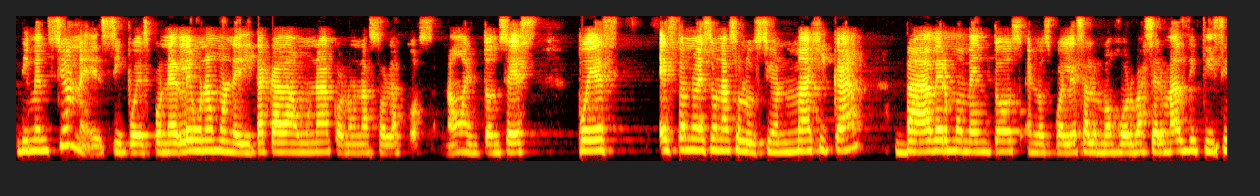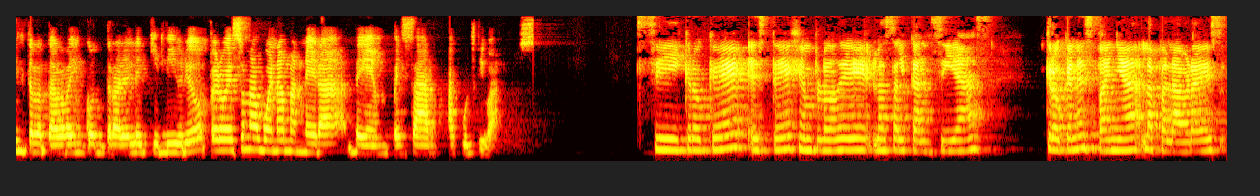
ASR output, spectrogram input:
dimensiones y puedes ponerle una monedita cada una con una sola cosa, ¿no? Entonces, pues esto no es una solución mágica, va a haber momentos en los cuales a lo mejor va a ser más difícil tratar de encontrar el equilibrio, pero es una buena manera de empezar a cultivarlos. Sí, creo que este ejemplo de las alcancías, creo que en España la palabra es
